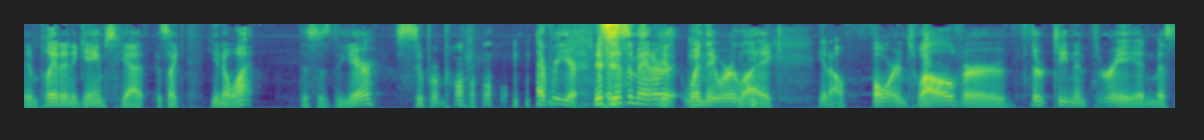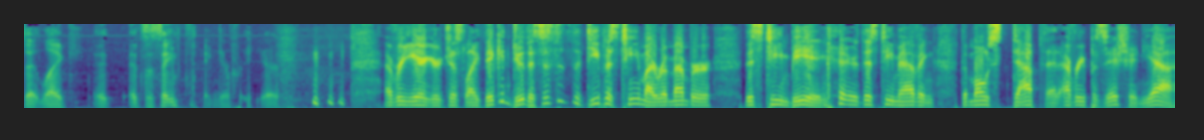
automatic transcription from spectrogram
they haven't played any games yet. It's like you know what? This is the year Super Bowl every year. This it is- doesn't matter yeah. when they were like you know four and twelve or thirteen and three and missed it. Like it, it's the same thing every year. Every year you're just like, they can do this. This is the deepest team I remember this team being, or this team having the most depth at every position. Yeah.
